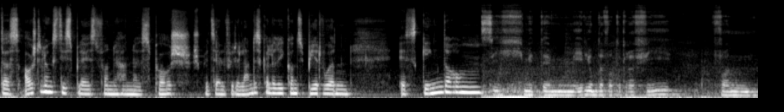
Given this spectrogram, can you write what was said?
Das Ausstellungsdisplay ist von Johannes Porsch speziell für die Landesgalerie konzipiert worden. Es ging darum, sich mit dem Medium der Fotografie von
